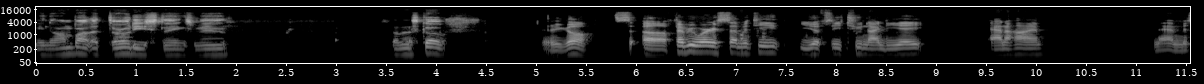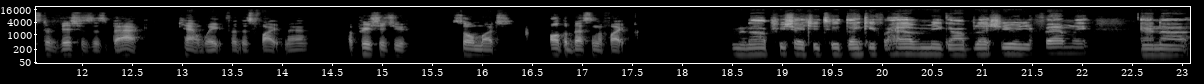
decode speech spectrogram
you know, I'm about to throw these things, man. So let's go. There you go. Uh, February 17th, UFC 298, Anaheim. Man, Mr. Vicious is back. Can't wait for this fight, man. Appreciate you so much. All the best in the fight. Man, I appreciate you too. Thank you for having me. God bless you and your family. And uh,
